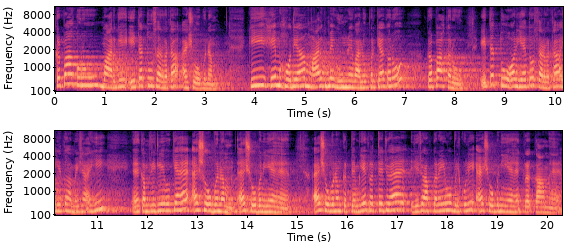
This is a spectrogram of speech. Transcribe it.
कृपा कुरु मार्गे एतत्तु सर्वथा अशोभनम। कि हे महोदया, मार्ग में घूमने वालों पर क्या करो? कृपा करो। एतत्तु और यह तो सर्वथा, यह तो हमेशा ही कम्प्लीटली वो क्या है? अशोभनम, अशोभनीय है। अशोभनम कृत्यम। ये कृत्य जो है, ये जो आप कर रही हैं, वो बिल्कुल ही अशोभनीय है काम है।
